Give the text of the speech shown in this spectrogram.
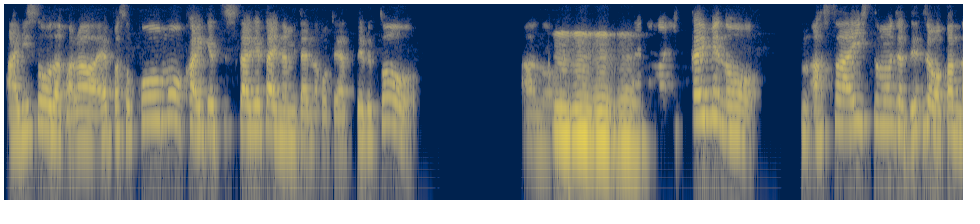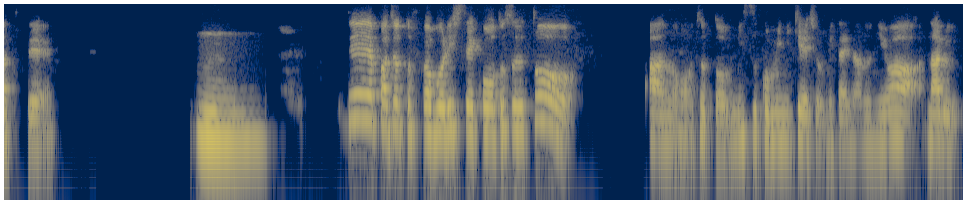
ありそうだから、やっぱそこをもう解決してあげたいなみたいなことやってると、あの、うんうんうん1回目の浅い質問じゃ全然わかんなくて、うん。うん。で、やっぱちょっと深掘りしていこうとすると、あの、ちょっとミスコミュニケーションみたいなのにはなる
